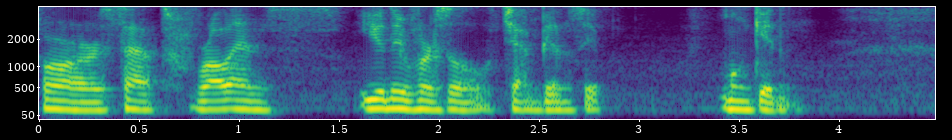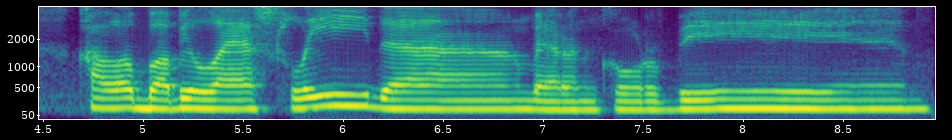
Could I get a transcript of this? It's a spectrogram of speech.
for Seth Rollins Universal Championship. Mungkin. Kalau Bobby Leslie dan Baron Corbin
